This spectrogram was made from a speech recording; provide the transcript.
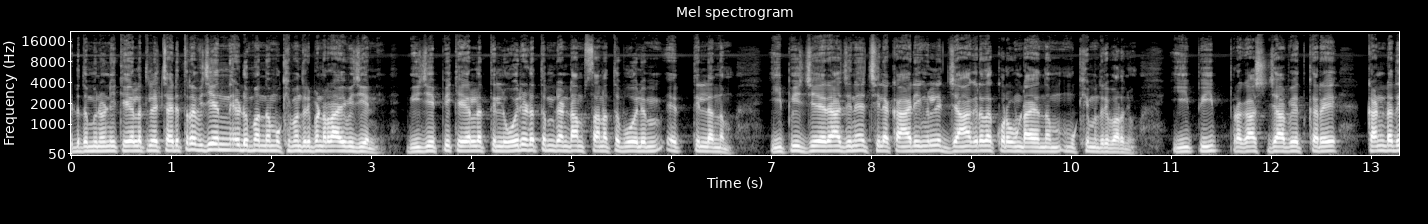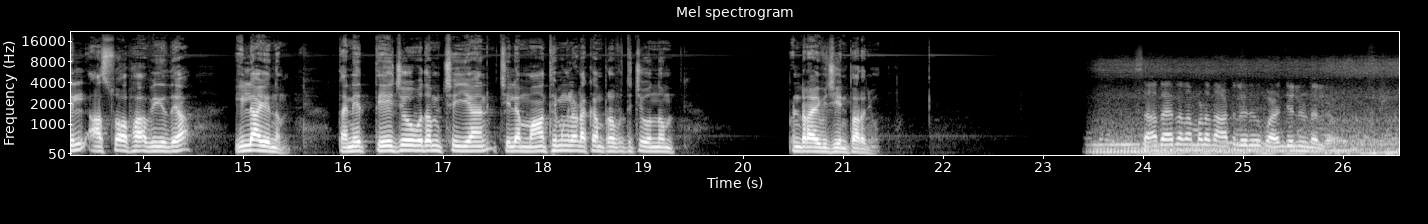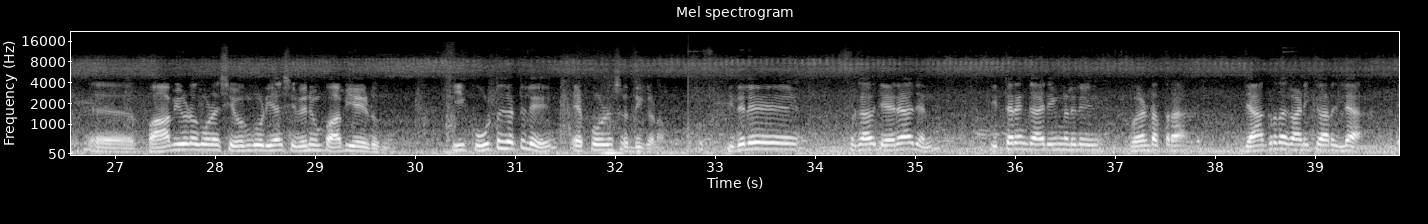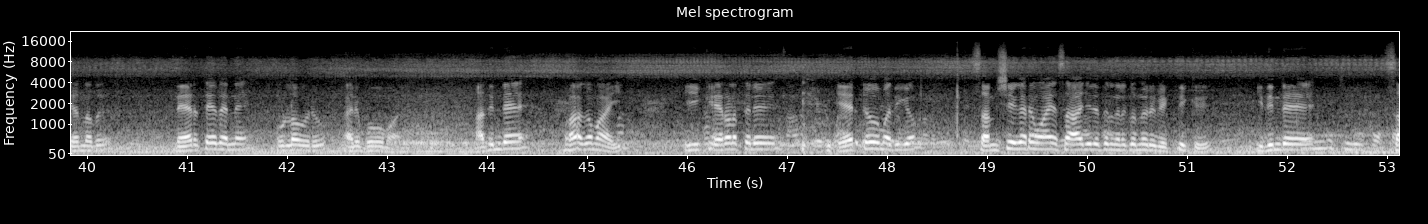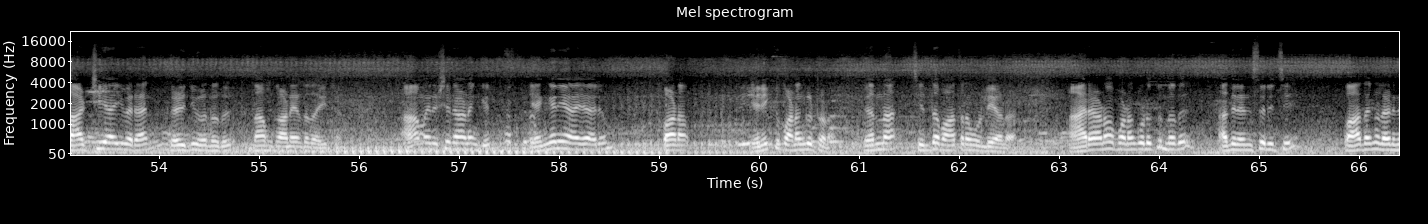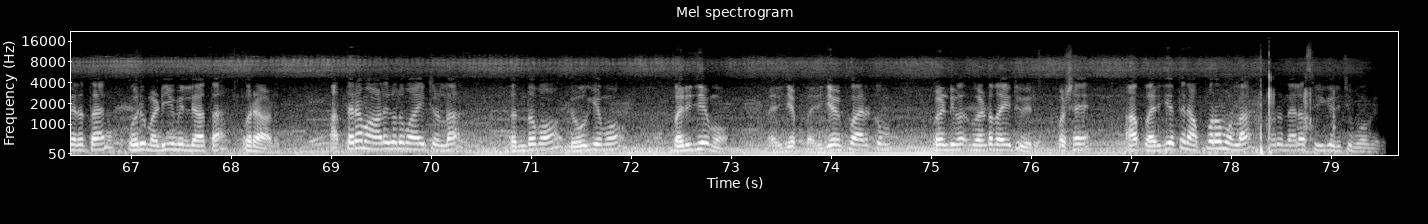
ഇടതുമുന്നണി കേരളത്തിലെ ചരിത്ര വിജയം നേടുമെന്ന് മുഖ്യമന്ത്രി Pinarayi Vijayan. B J P കേരളത്തിൽ ഒരിടത്തും രണ്ടാം സ്ഥാനത്ത് പോലും എത്തില്ലെന്നും ഇ പി ജയരാജന് ചില കാര്യങ്ങളിൽ ജാഗ്രത കുറവുണ്ടായെന്നും മുഖ്യമന്ത്രി പറഞ്ഞു. ഇ പി പ്രകാശ് ജാവേദ്കറെ കണ്ടതിൽ അസ്വാഭാവികത ഇല്ല എന്നും തന്നെ തേജോവധം ചെയ്യാൻ ചില മാധ്യമങ്ങളടക്കം പ്രവർത്തിച്ചുവെന്നും പിണറായി വിജയൻ പറഞ്ഞു. സാധാരണ നമ്മുടെ നാട്ടിലൊരു പഴഞ്ചൊല്ലുണ്ടല്ലോ പാപിയുടെ കൂടെ ശിവൻ കൂടിയാൽ ശിവനും പാപിയായിടുന്നു ഈ കൂട്ടുകെട്ടിൽ എപ്പോഴും ശ്രദ്ധിക്കണം. ഇതിൽ പ്രകാവ് ജയരാജൻ ഇത്തരം കാര്യങ്ങളിൽ വേണ്ടത്ര ജാഗ്രത കാണിക്കാറില്ല എന്നത് നേരത്തെ തന്നെ ഉള്ള ഒരു അനുഭവമാണ്. അതിന്റെ ഭാഗമായി ഈ കേരളത്തിൽ ഏറ്റവും അധികം സംശയകരമായ സാഹചര്യത്തിൽ നിൽക്കുന്ന ഒരു വ്യക്തിക്ക് ഇതിന്റെ സാക്ഷിയായി വരാൻ കഴിഞ്ഞു എന്നത് നാം കാണേണ്ടതായിട്ടുണ്ട്. ആ മനുഷ്യനാണെങ്കിൽ എങ്ങനെയായാലും പണം എനിക്ക് പണം കിട്ടണം എന്ന ചിന്ത മാത്രമുള്ളയാളാണ് ആരാണോ പണം കൊടുക്കുന്നത് അതിനനുസരിച്ച് വാദങ്ങൾ അണിനിരത്താൻ ഒരു മടിയുമില്ലാത്ത ഒരാൾ. അത്തരം ആളുകളുമായിട്ടുള്ള ബന്ധമോ ലോക്യമോ പരിചയമോ പരിചയം പരിചയം ഇപ്പോൾ ആർക്കും വേണ്ടി വേണ്ടതായിട്ട് വരും. പക്ഷേ ആ പരിചയത്തിനപ്പുറമുള്ള ഒരു നില സ്വീകരിച്ചു പോകരുത്.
